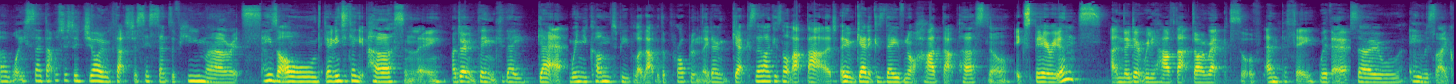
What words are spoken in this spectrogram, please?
uh, what he said that was just a joke that's just his sense of humor it's he's old you don't need to take it personally i don't think they get when you come to people like that with a problem they don't get because they're like it's not that bad they don't get it because they've not had that personal experience and they don't really have that direct sort of empathy with it. So he was like,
